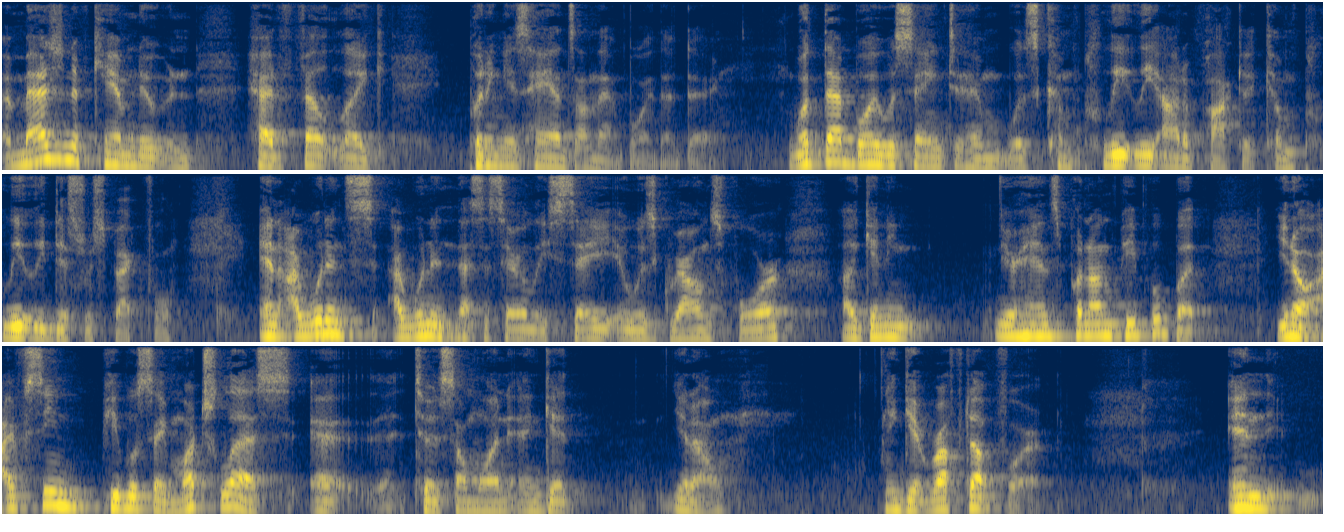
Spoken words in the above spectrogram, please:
Imagine if Cam Newton had felt like putting his hands on that boy that day. What that boy was saying to him was completely out of pocket, completely disrespectful. And I wouldn't I wouldn't necessarily say it was grounds for uh, getting your hands put on people, but you know, I've seen people say much less uh, to someone and get, you know, and get roughed up for it. And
